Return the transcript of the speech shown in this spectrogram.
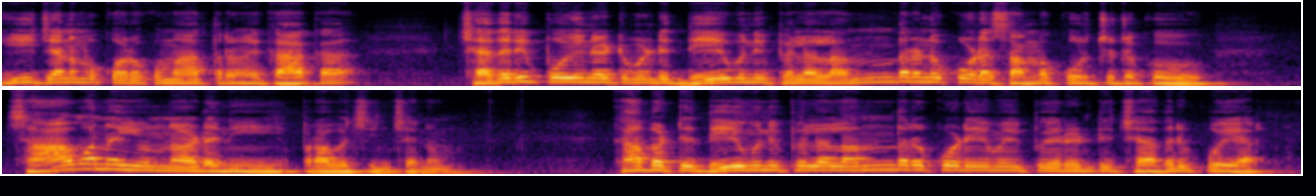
ఈ జనము కొరకు మాత్రమే కాక చెదరిపోయినటువంటి దేవుని పిల్లలందరిని కూడా సమకూర్చుటకు చావనై ఉన్నాడని ప్రవచించను. కాబట్టి దేవుని పిల్లలందరూ కూడా ఏమైపోయారంటే చెదరిపోయారు.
